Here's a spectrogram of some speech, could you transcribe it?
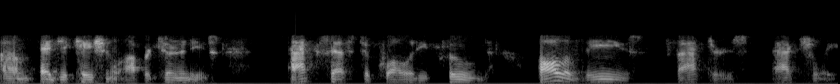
um, educational opportunities, access to quality food, all of these factors actually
